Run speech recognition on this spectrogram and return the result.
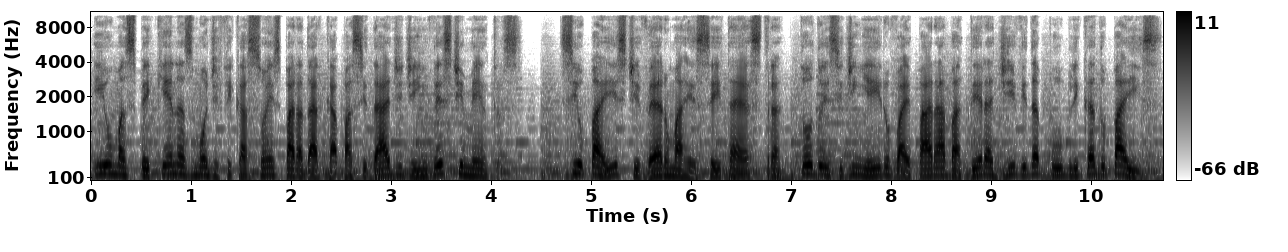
E umas pequenas modificações para dar capacidade de investimentos. Se o país tiver uma receita extra, todo esse dinheiro vai para abater a dívida pública do país.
